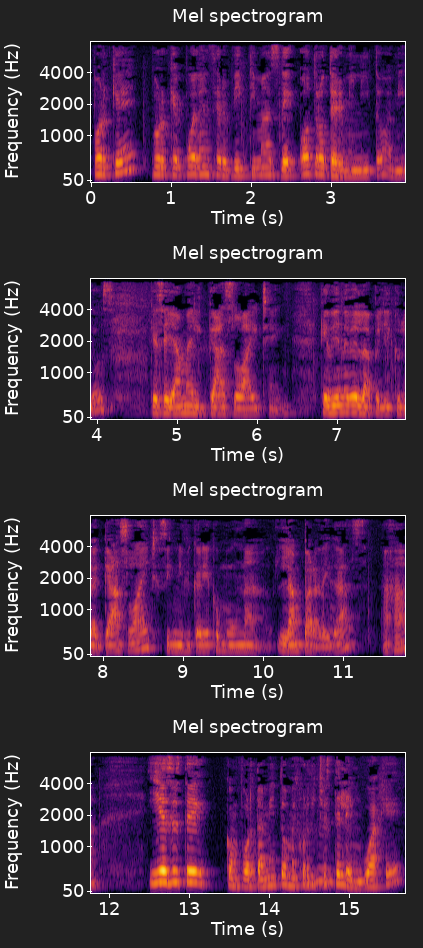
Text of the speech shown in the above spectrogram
¿Por qué? Porque pueden ser víctimas de otro terminito, amigos, que se llama el gaslighting, que viene de la película Gaslight, significaría como una lámpara de gas. Ajá. Y es este comportamiento, mejor dicho, este lenguaje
